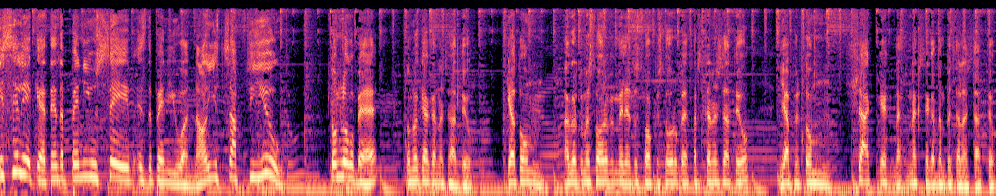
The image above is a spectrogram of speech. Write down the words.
इसीलिए कहते हैं the penny you save is the penny you earn now it's up to you तुम लोगों पे है। तुम लोग क्या करना चाहते हो? क्या तुम, अगर तुम्हें सौ रुपए मिले तो सौ के सौ रुपए खर्च करना चाहते हो, या फिर तुम शैक के नक्शे कदम पे चलना चाहते हो?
